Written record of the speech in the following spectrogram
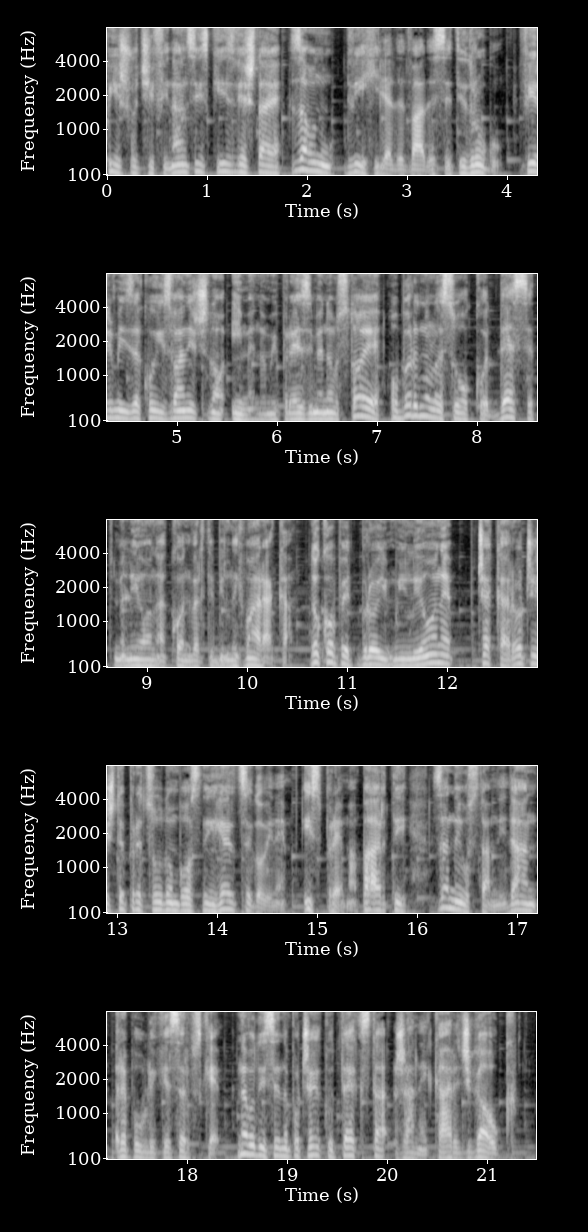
pišući financijski izvještaje za onu 2022. Firmi za kojih zvanično imenom i prezimenom stoje obrnule su oko 10 miliona konvertibilnih maraka, dok opet broji milione čeka ročište pred sudom Bosne i Hercegovine i sprema parti za neustavni dan Republike Srpske. Navodi se na početku teksta Žane Karić-Gauk.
